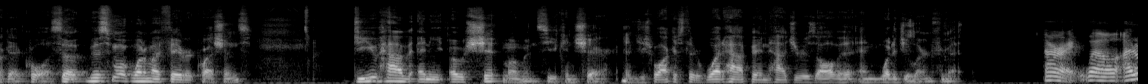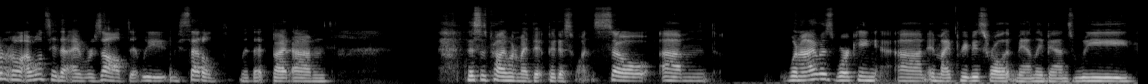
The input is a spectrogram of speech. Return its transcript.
okay, cool. So this is one of my favorite questions. Do you have any oh shit moments you can share and just walk us through what happened, how'd you resolve it, and what did you learn from it? All right. Well, I don't know. I won't say that I resolved it. We we settled with it, but um, this is probably one of my biggest ones. So um, when I was working um, in my previous role at Manly Bands, we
